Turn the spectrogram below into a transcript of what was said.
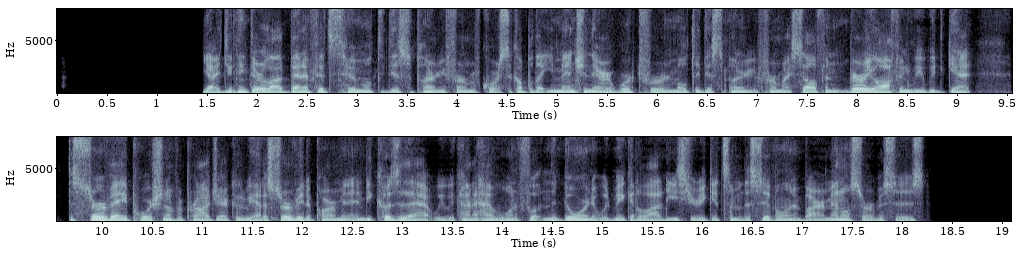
Yeah, I do think there are a lot of benefits to a multidisciplinary firm. Of course, a couple that you mentioned there. I worked for a multidisciplinary firm myself, and very often we would get the survey portion of a project because we had a survey department. And because of that, we would kind of have one foot in the door, and it would make it a lot easier to get some of the civil and environmental services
